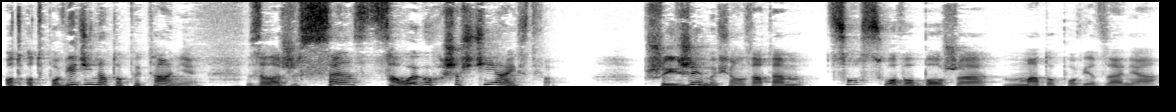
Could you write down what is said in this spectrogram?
Od odpowiedzi na to pytanie zależy sens całego chrześcijaństwa. Przyjrzyjmy się zatem, co Słowo Boże ma do powiedzenia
